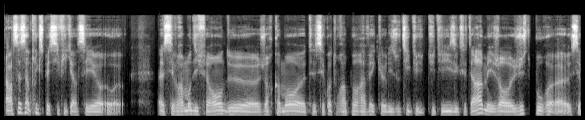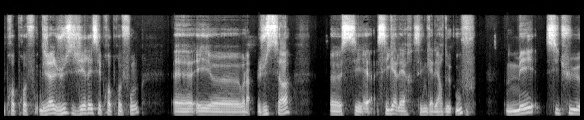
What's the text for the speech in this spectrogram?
alors ça c'est un truc spécifique, hein, c'est euh, c'est vraiment différent de euh, genre comment euh, c'est quoi ton rapport avec les outils que tu, utilises, etc. Mais genre juste pour ses propres fonds, déjà juste gérer ses propres fonds et voilà, juste ça, c'est galère, c'est une galère de ouf. Mais si tu,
